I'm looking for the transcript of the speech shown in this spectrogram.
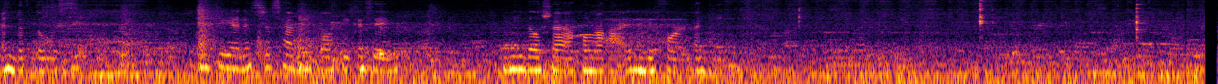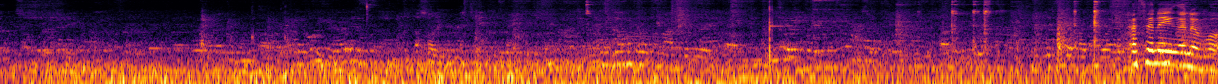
and the toast. And Trian is just having coffee kasi hindi daw siya kumakain before again. Asa na yung ano mo?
